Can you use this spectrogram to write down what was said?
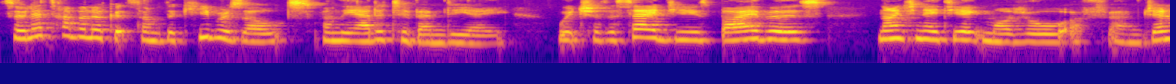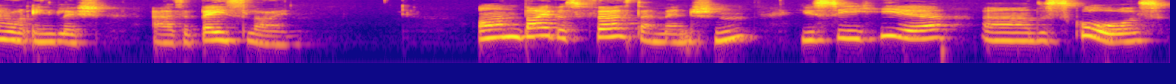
So let's have a look at some of the key results from the additive MDA, which, as I said, used Biber's 1988 model of um, general English as a baseline. On Biber's first dimension, you see here uh, the scores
